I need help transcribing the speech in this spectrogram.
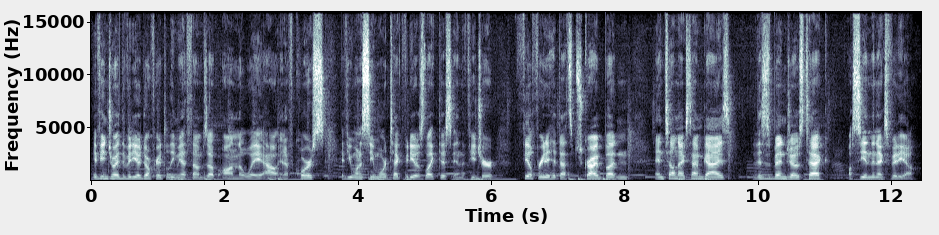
if you enjoyed the video, don't forget to leave me a thumbs up on the way out. And of course, if you want to see more tech videos like this in the future, feel free to hit that subscribe button. Until next time, guys, this has been Joe's Tech. I'll see you in the next video.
